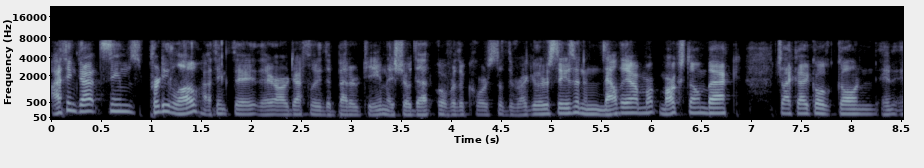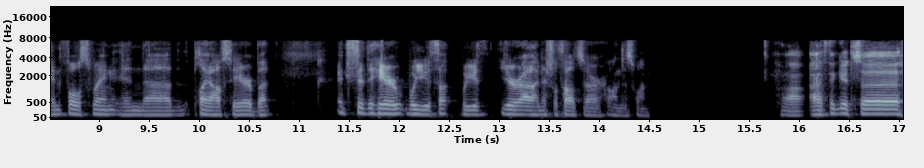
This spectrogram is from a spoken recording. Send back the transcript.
I think that seems pretty low. I think they, they are definitely the better team. They showed that over the course of the regular season, and now they have Mark Stone back, Jack Eichel going in, in full swing in uh, the playoffs here. But interested to hear what you thought, what you, your uh, initial thoughts are on this one. Uh, I think it's a,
